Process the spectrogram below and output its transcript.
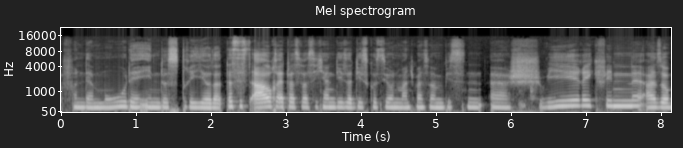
von der Modeindustrie oder das ist auch etwas, was ich an dieser Diskussion manchmal so ein bisschen äh, schwierig finde. Also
